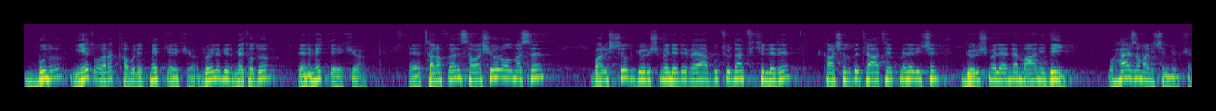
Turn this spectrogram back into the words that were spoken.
bunu niyet olarak kabul etmek gerekiyor. Böyle bir metodu denemek gerekiyor. E, tarafların savaşıyor olması barışçıl görüşmeleri veya bu türden fikirleri karşılıklı teat etmeleri için görüşmelerine mani değil. Bu her zaman için mümkün.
